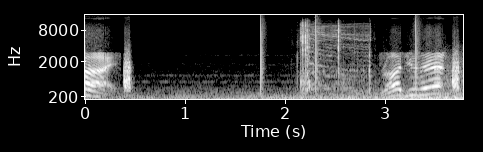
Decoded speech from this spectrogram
by. Roger that.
